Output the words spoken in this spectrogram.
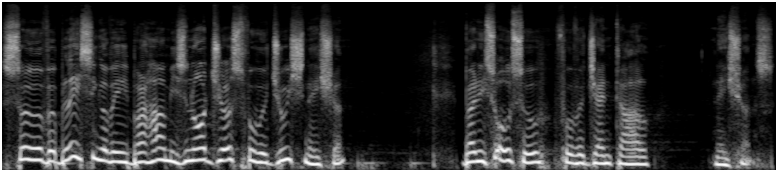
So the blessing of Abraham is not just for the Jewish nation, but it's also for the Gentile nations.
